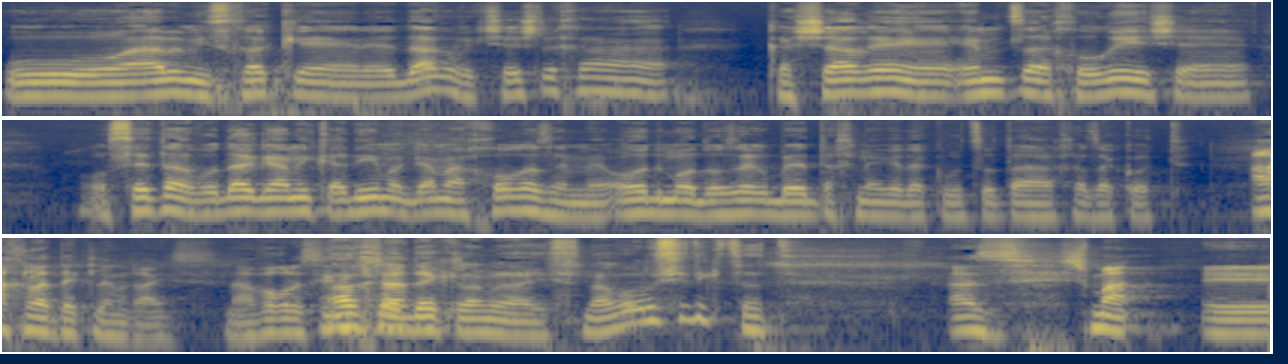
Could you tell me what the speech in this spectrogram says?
הוא היה במשחק אה, נהדר, וכשיש לך קשר אמצע אחורי, שעושה את העבודה גם מקדימה, גם מאחורה, זה מאוד מאוד עוזר, בטח נגד הקבוצות החזקות. אחלה דקלן רייס. נעבור לסיטי קצת? אחלה דקלן רייס. נעבור לסיטי קצת. אז שמע, אה,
